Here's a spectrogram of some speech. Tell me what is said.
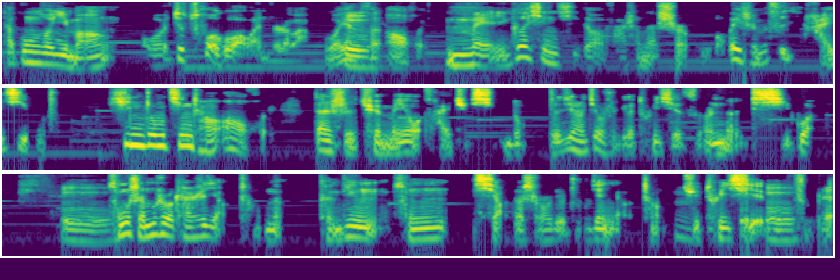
他工作一忙。我就错过了，你知道吧？我也很懊悔。每一个星期都要发生的事儿，我为什么自己还记不住？心中经常懊悔，但是却没有采取行动。实际上就是一个推卸责任的习惯。嗯，从什么时候开始养成的？肯定从小的时候就逐渐养成，去推卸责任。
